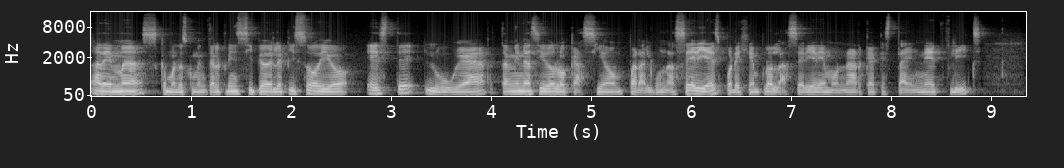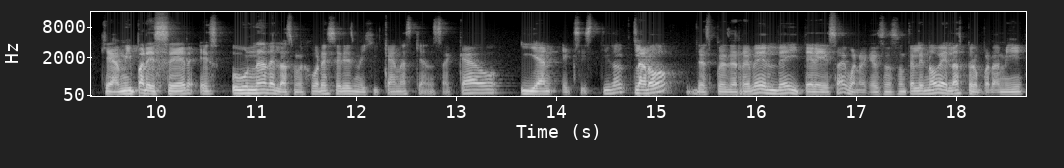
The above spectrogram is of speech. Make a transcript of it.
además, como les comenté al principio del episodio, este lugar también ha sido locación para algunas series, por ejemplo, la serie de Monarca que está en Netflix, que a mi parecer es una de las mejores series mexicanas que han sacado y han existido. Claro, después de Rebelde y Teresa, bueno, que esas son telenovelas, pero para mí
